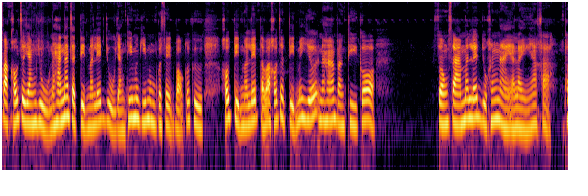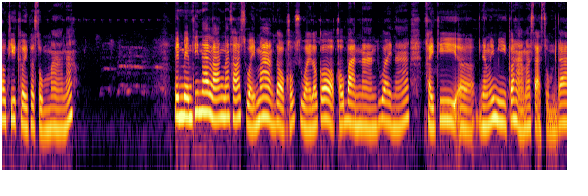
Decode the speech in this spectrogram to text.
ฝักเขาจะยังอยู่นะคะ น่าจะติดเมล็ดอยู่อย่างที่เมื่อกี้มุมเกษตรบอกก็คือเขาติดเมล็ด แต่ว่าเขาจะติดไม่เยอะนะคะ บางทีก็ สองสามเมล็ดอยู่ข้างในอะไรอย่างเงี้ยค่ะ เท่าที่เคยผสมมานะ เป็นเมมที่น่ารักนะคะ สวยมากดอกเขาสวยแล้วก็เขาบานนานด้วยนะ ใครที่ยังไม่มีก็หามาสะสมได้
